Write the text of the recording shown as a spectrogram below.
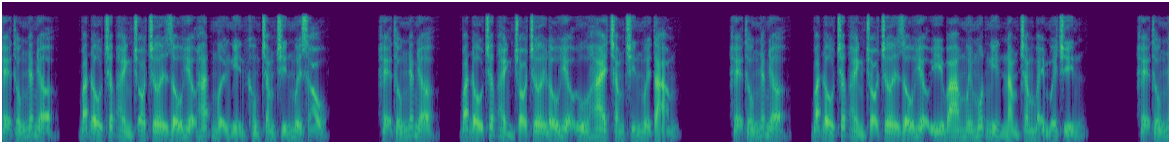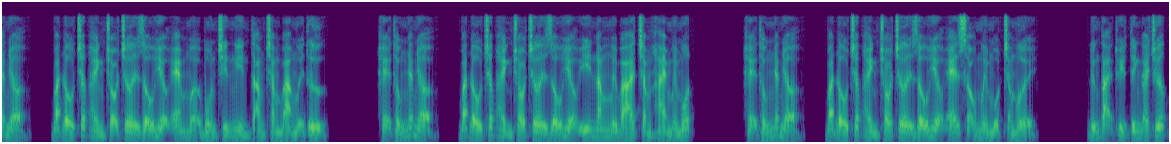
Hệ thống nhắc nhở, bắt đầu chấp hành trò chơi dấu hiệu h 10096 hệ thống nhắc nhở, bắt đầu chấp hành trò chơi dấu hiệu u 298 hệ thống nhắc nhở, bắt đầu chấp hành trò chơi dấu hiệu i 31579 hệ thống nhắc nhở bắt đầu chấp hành trò chơi dấu hiệu m 49834 hệ thống nhắc nhở, bắt đầu chấp hành trò chơi dấu hiệu i 50321 hệ thống nhắc nhở, bắt đầu chấp hành trò chơi dấu hiệu e 60110 đứng tại thủy tinh đài trước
